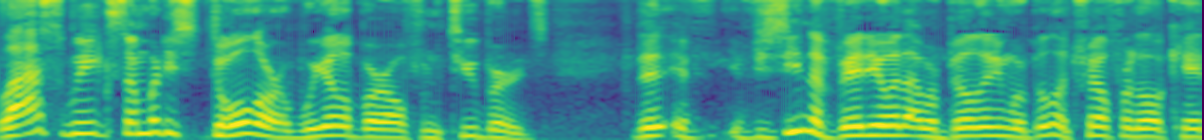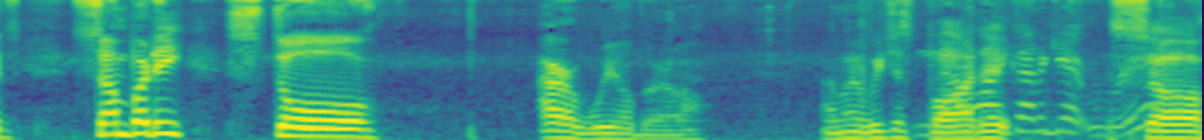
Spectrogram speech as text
Last week, somebody stole our wheelbarrow from Two Birds. The, if, if you've seen the video that we're building, we're building a trail for little kids. Somebody stole our wheelbarrow. I mean, we just bought I it. gotta get ripped. So,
